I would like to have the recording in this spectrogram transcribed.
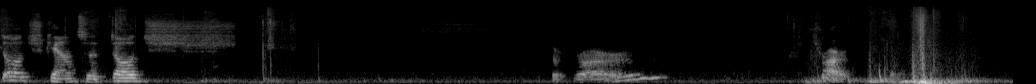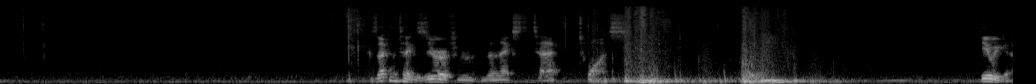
Dodge, counter, dodge. Throw. Throw. Because I can take zero from the next attack twice. Here we go.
